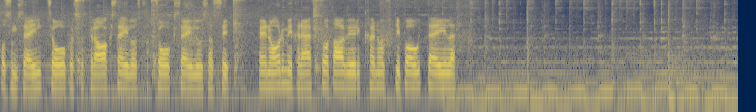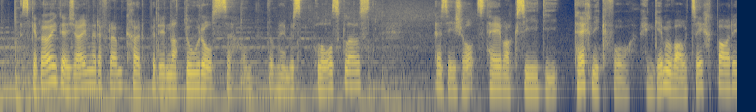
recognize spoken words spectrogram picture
aus dem Seilzug, aus dem Tragseil, aus dem Zugseil. Das sind enorme Kräfte, die da wirken auf die Bauteile. Das Gebäude ist ja immer ein Fremdkörper in der Natur draussen. und darum haben wir es losgelöst. Es war auch das Thema, die Technik, die im Gemmelwald sichtbar war,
